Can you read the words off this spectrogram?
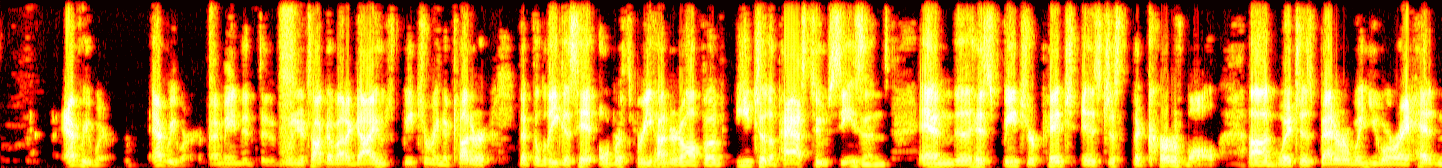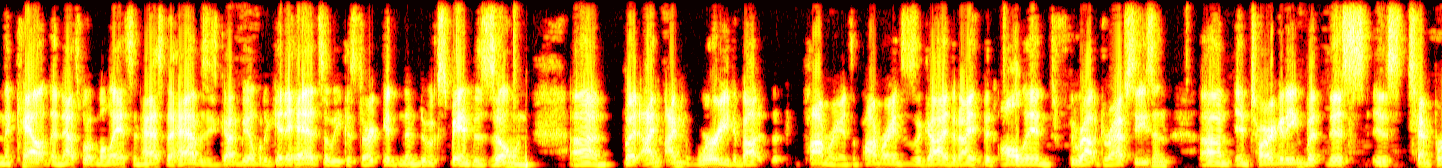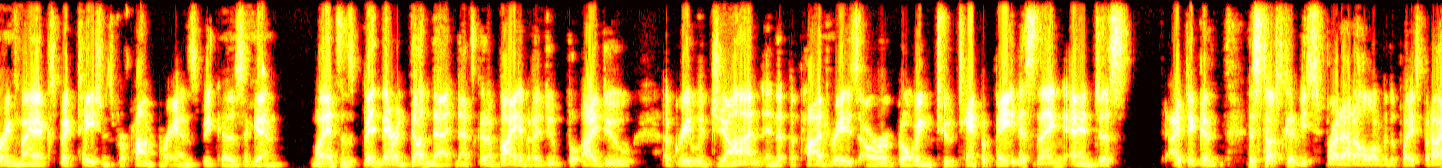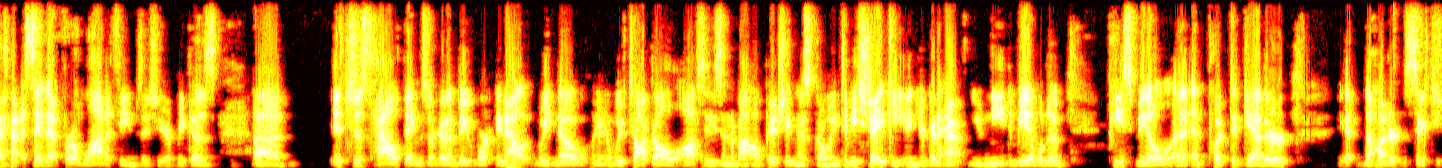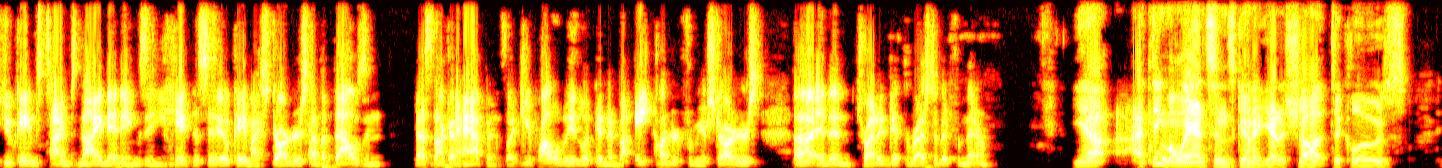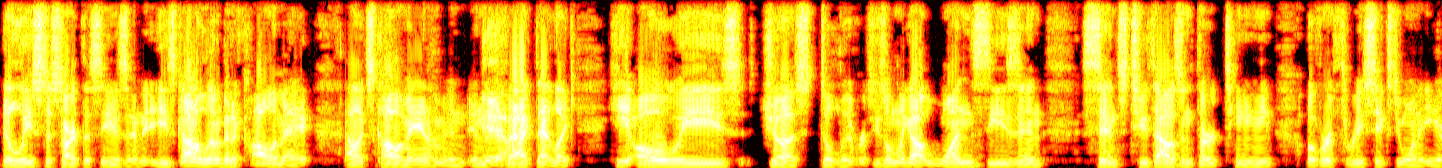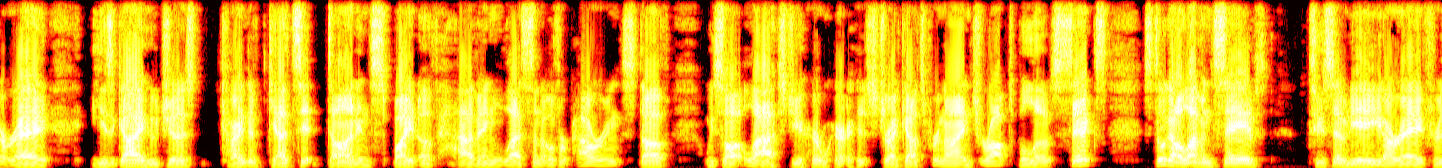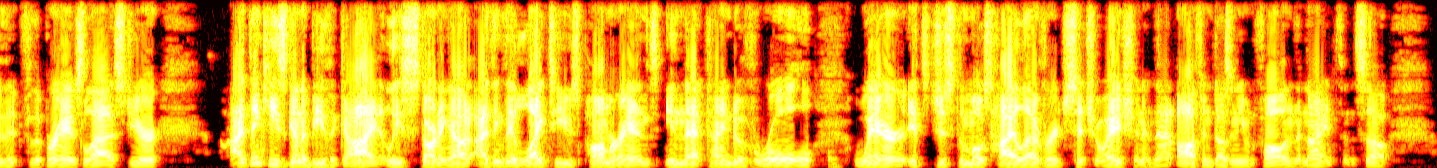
everywhere everywhere. I mean, it, when you're talking about a guy who's featuring a cutter that the league has hit over 300 off of each of the past two seasons, and his feature pitch is just the curveball, uh, which is better when you are ahead in the count, and that's what Melancon has to have. Is he's got to be able to get ahead so he can start getting them to expand his zone. Um, but I'm I'm worried about Pomeranz, and Pomeranz is a guy that I've been all in throughout draft season um, in targeting, but this is tempering my expectations for Pomeranz because again, Melancon's been there and done that. And that's going to buy him, but I do I do agree with John in that the Padres are going to Tampa Bay this thing and just I think this stuff's going to be spread out all over the place. But I, I say that for a lot of teams this year because uh, it's just how things are going to be working out. We know, you know, we've talked all offseason about how pitching is going to be shaky, and you're going to have, you need to be able to piecemeal and put together the 162 games times nine innings, and you can't just say, okay, my starters have a thousand. That's not going to happen. It's like you're probably looking at about 800 from your starters, uh, and then try to get the rest of it from there. Yeah, I think Melancon's going to get a shot to close at least to start the season. He's got a little bit of Colomé, Alex Colomé in him in, in the yeah. fact that like he always just delivers. He's only got one season since 2013 over 361 ERA. He's a guy who just kind of gets it done in spite of having less than overpowering stuff. We saw it last year where his strikeouts per nine dropped below six. Still got 11 saves, 278 ERA for the for the Braves last year. I think he's going to be the guy, at least starting out. I think they like to use Pomeranz in that kind of role where it's just the most high leverage situation, and that often doesn't even fall in the ninth. And so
